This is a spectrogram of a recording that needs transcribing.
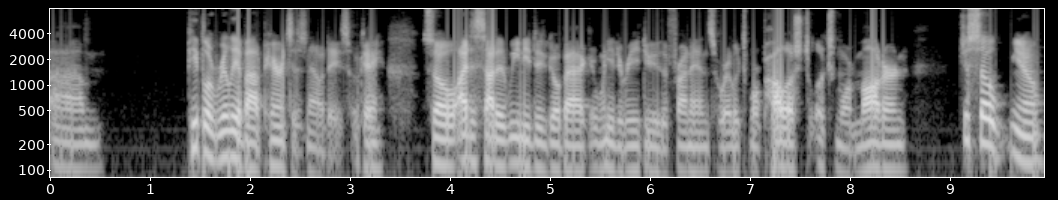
Um, people are really about appearances nowadays. Okay, so I decided we need to go back and we need to redo the front ends where it looks more polished, looks more modern, just so you know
